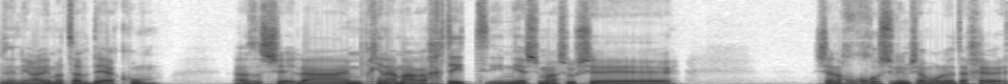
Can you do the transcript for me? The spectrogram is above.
זה נראה לי מצב די עקום. אז השאלה מבחינה מערכתית, אם יש משהו ש... שאנחנו חושבים שאמור להיות אחרת.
